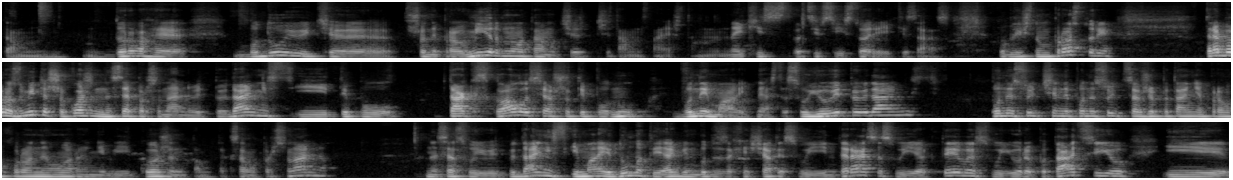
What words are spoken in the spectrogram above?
там дороги будують, е, що неправомірно, там чи чи там знаєш там на якісь оці всі історії, які зараз в публічному просторі. Треба розуміти, що кожен несе персональну відповідальність, і, типу, так склалося, що типу, ну вони мають нести свою відповідальність, понесуть чи не понесуть це вже питання правоохоронних органів, і кожен там так само персонально несе свою відповідальність і має думати, як він буде захищати свої інтереси, свої активи, свою репутацію і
